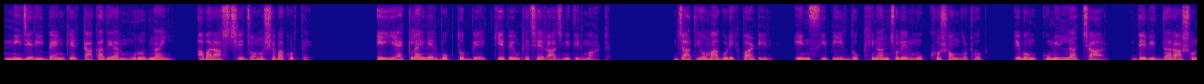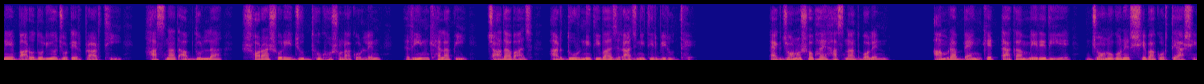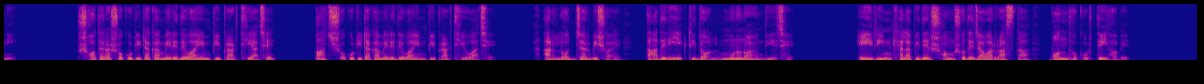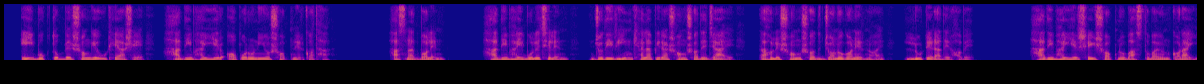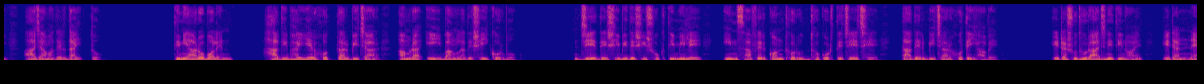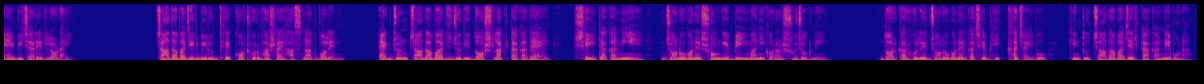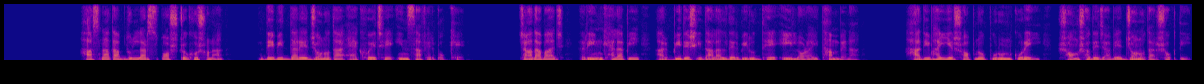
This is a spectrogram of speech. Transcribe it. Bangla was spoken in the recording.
নিজেরই ব্যাংকের টাকা দেওয়ার মুরদ নাই, আবার আসছে জনসেবা করতে। এই এক লাইনের বক্তব্যে কেঁপে উঠেছে রাজনীতির মাঠ। জাতীয় নাগরিক পার্টির এনসিপির দক্ষিণাঞ্চলের মুখ্য সংগঠক এবং কুমিল্লা চার দেবিদ্দার আসনে বারোদলীয় জোটের প্রার্থী হাসনাত আবদুল্লাহ সরাসরি যুদ্ধ ঘোষণা করলেন ঋণ খেলাপি, চাঁদাবাজ আর দুর্নীতিবাজ রাজনীতির বিরুদ্ধে। এক জনসভায় হাসনাত বলেন আমরা ব্যাংকের টাকা মেরে দিয়ে জনগণের সেবা করতে আসেনি। সতেরোশো কোটি টাকা মেরে দেওয়া এমপি প্রার্থী আছে, পাঁচশো কোটি টাকা মেরে দেওয়া এমপি প্রার্থীও আছে। আর লজ্জার বিষয়, তাদেরই একটি দল মনোনয়ন দিয়েছে। এই ঋণ খেলাপিদের সংসদে যাওয়ার রাস্তা বন্ধ করতেই হবে। এই বক্তব্যের সঙ্গে উঠে আসে হাদি ভাইয়ের অপরণীয় স্বপ্নের কথা। হাসনাত বলেন হাদি ভাই বলেছিলেন, যদি ঋণ খেলাপিরা সংসদে যায়, তাহলে সংসদ জনগণের নয়, লুটেরাদের হবে। হাদি ভাইয়ের সেই স্বপ্ন বাস্তবায়ন করাই আজ আমাদের দায়িত্ব। তিনি আরও বলেন, হাদি ভাইয়ের হত্যার বিচার আমরা এই বাংলাদেশেই করব। যে দেশি বিদেশি শক্তি মিলে ইনসাফের কণ্ঠ রুদ্ধ করতে চেয়েছে, তাদের বিচার হতেই হবে। এটা শুধু রাজনীতি নয়, এটা ন্যায় বিচারের লড়াই। চাঁদাবাজির বিরুদ্ধে কঠোর ভাষায় হাসনাত বলেন একজন চাঁদাবাজ যদি দশ লাখ টাকা দেয়, সেই টাকা নিয়ে জনগণের সঙ্গে বেইমানি করার সুযোগ নেই। দরকার হলে জনগণের কাছে ভিক্ষা চাইব, কিন্তু চাঁদাবাজের টাকা নেব না। হাসনাত আবদুল্লার স্পষ্ট ঘোষণা, দেবিদ্বারে জনতা এক হয়েছে ইনসাফের পক্ষে। চাঁদাবাজ, ঋণ খেলাপি আর বিদেশি দালালদের বিরুদ্ধে এই লড়াই থামবে না। হাদি ভাইয়ের স্বপ্ন পূরণ করেই সংসদে যাবে জনতার শক্তি।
